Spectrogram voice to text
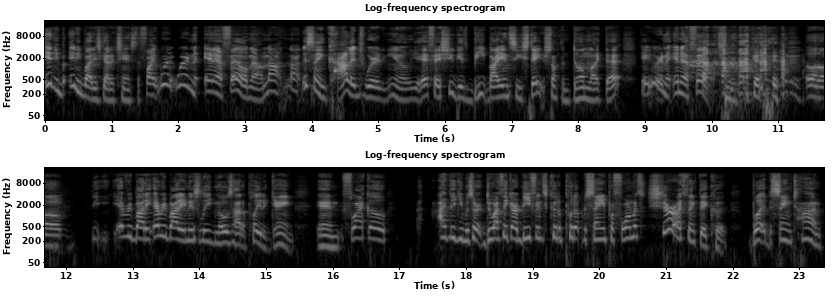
any, anybody's got a chance to fight. We're we're in the NFL now. Not not this ain't college where you know FSU gets beat by NC State or something dumb like that. Okay, we're in the NFL. okay, uh, everybody everybody in this league knows how to play the game. And Flacco, I think he was hurt. Do I think our defense could have put up the same performance? Sure, I think they could. But at the same time,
